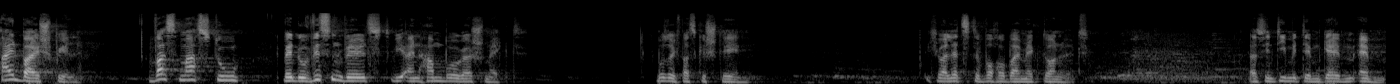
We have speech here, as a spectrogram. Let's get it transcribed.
Ein Beispiel. Was machst du, wenn du wissen willst, wie ein Hamburger schmeckt. Ich muss euch was gestehen. Ich war letzte Woche bei McDonald's. Das sind die mit dem gelben M.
